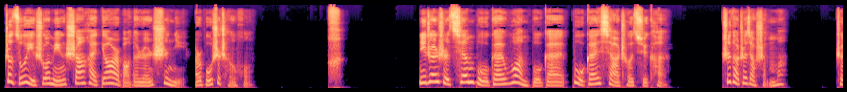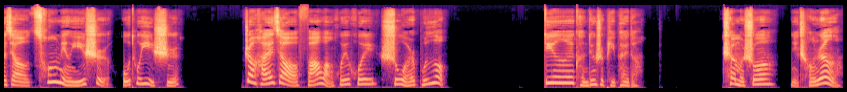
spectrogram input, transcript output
这足以说明杀害刁二宝的人是你，而不是陈红。你真是千不该万不该，不该下车去看。知道这叫什么吗？这叫聪明一世，糊涂一时。这还叫法网恢恢，疏而不漏。DNA 肯定是匹配的。这么说，你承认了？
